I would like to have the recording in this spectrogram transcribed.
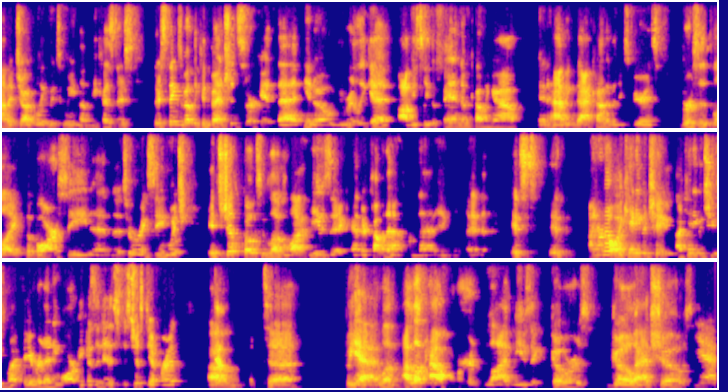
kind of juggling between them because there's there's things about the convention circuit that, you know, you really get obviously the fandom coming out and having that kind of an experience versus like the bar scene and the touring scene, which it's just folks who love live music and they're coming at it from that angle. And it's it I don't know, I can't even change I can't even choose my favorite anymore because it is it's just different. Yeah. Um but, uh, but yeah, I love I love how hard live music goers go at shows. Yeah.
